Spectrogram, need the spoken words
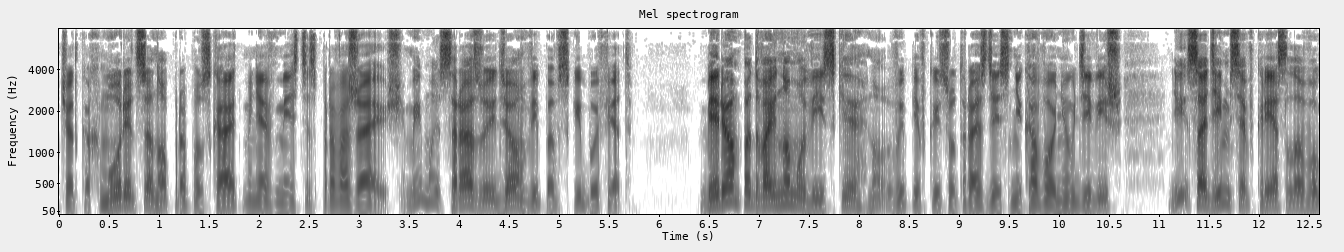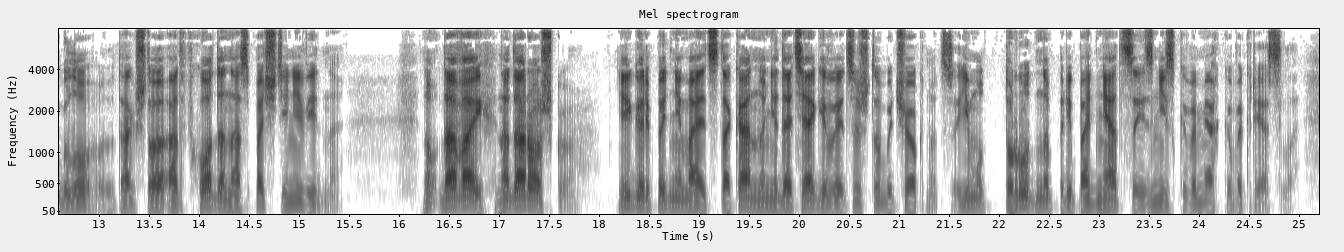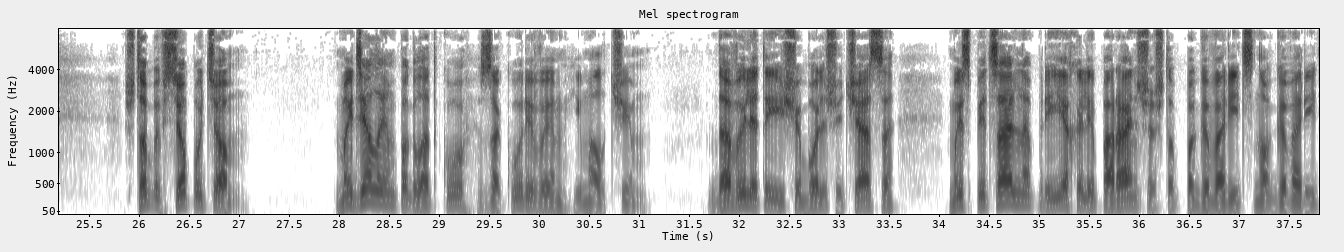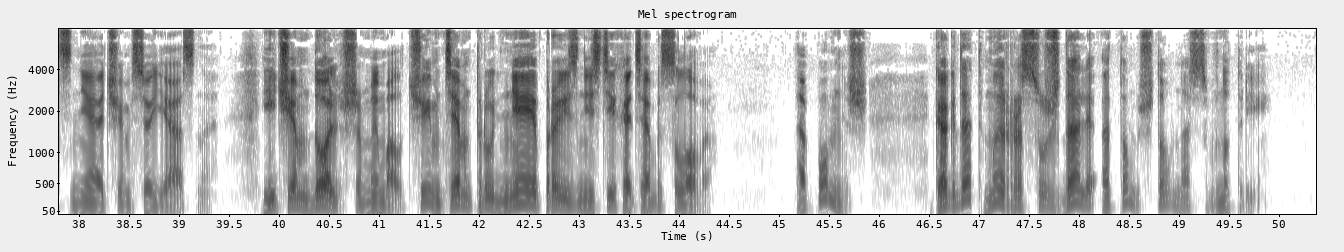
Четко хмурится, но пропускает меня вместе с провожающим, и мы сразу идем в виповский буфет. Берем по двойному виски, ну, выпивкой с утра здесь никого не удивишь, и садимся в кресло в углу, так что от входа нас почти не видно. «Ну, давай, на дорожку». Игорь поднимает стакан, но не дотягивается, чтобы чокнуться. Ему трудно приподняться из низкого мягкого кресла. «Чтобы все путем». Мы делаем по глотку, закуриваем и молчим. До вылета еще больше часа — мы специально приехали пораньше, чтобы поговорить, но говорить не о чем, все ясно. И чем дольше мы молчим, тем труднее произнести хотя бы слово. А помнишь, когда-то мы рассуждали о том, что у нас внутри.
